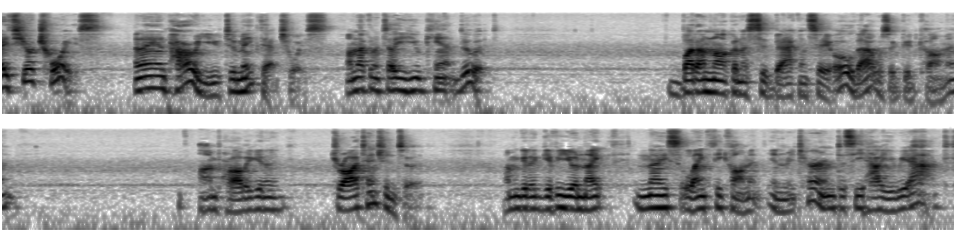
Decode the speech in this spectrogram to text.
It's your choice. And I empower you to make that choice. I'm not going to tell you you can't do it. But I'm not going to sit back and say, oh, that was a good comment. I'm probably going to draw attention to it. I'm going to give you a nice, lengthy comment in return to see how you react.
